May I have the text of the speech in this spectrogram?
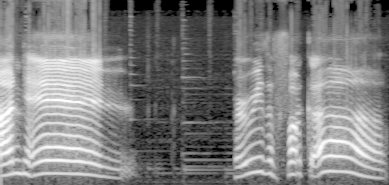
Angel! Hurry the fuck up!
